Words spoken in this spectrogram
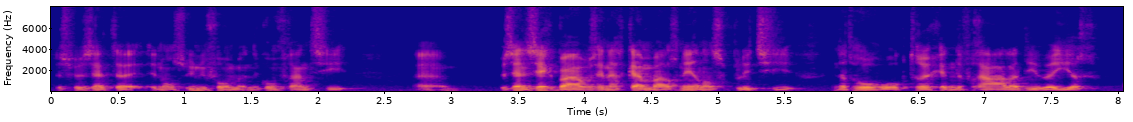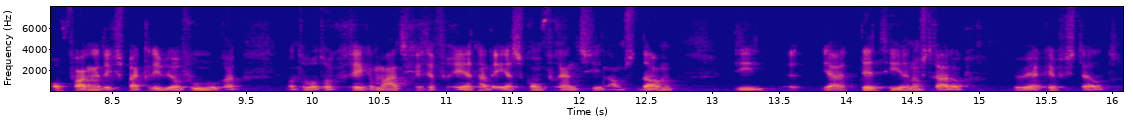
Dus we zetten in ons uniform in de conferentie... Uh, we zijn zichtbaar, we zijn herkenbaar als Nederlandse politie. En dat horen we ook terug in de verhalen die we hier opvangen, de gesprekken die we voeren. Want er wordt ook regelmatig gerefereerd naar de eerste conferentie in Amsterdam, die ja, dit hier in Australië ook bewerk heeft gesteld.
